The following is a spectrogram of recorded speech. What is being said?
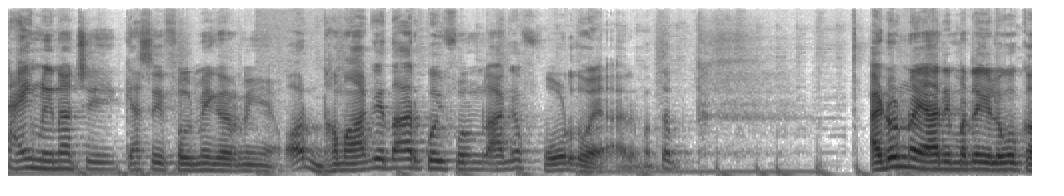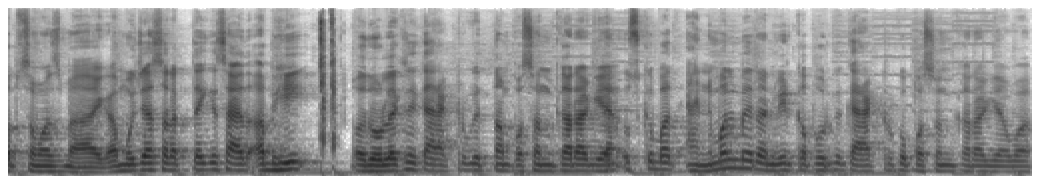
टाइम लेना चाहिए, कैसे फ़िल्में करनी है। और धमाकेदार कोई फ़िल्म ला के फोड़ दो यार मतलब आई डोंट नो यार मतलब ये लोगों को कब समझ में आएगा। मुझे ऐसा लगता है कि शायद अभी रोलेक्स के कैरेक्टर को इतना पसंद करा गया उसके बाद एनिमल में रणवीर कपूर के कैरेक्टर को पसंद करा गया हुआ।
